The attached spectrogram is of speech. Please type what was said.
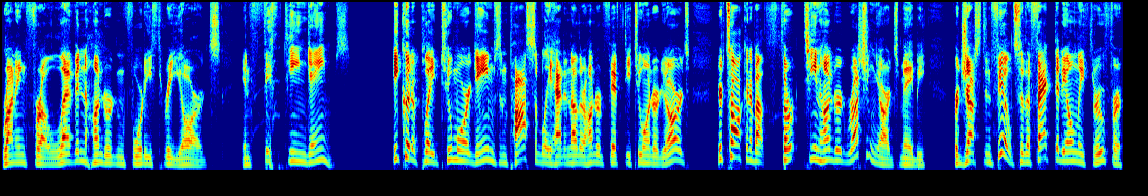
running for 1,143 yards in 15 games. He could have played two more games and possibly had another 150, 200 yards. You're talking about 1,300 rushing yards, maybe, for Justin Fields. So the fact that he only threw for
